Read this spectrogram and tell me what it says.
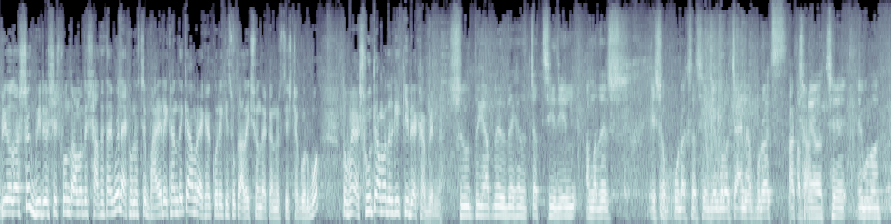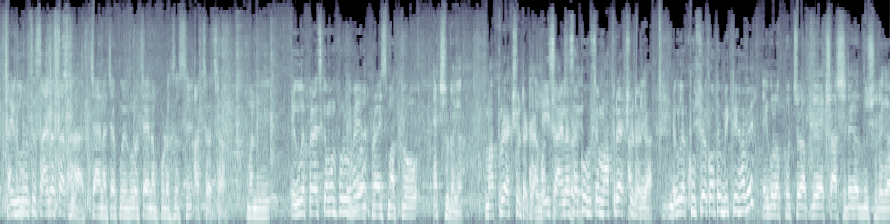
প্রিয় দর্শক ভিডিও শেষ পর্যন্ত আমাদের সাথে থাকবেন। এখন হচ্ছে ভাইয়ের এখান থেকে আমরা এক করে কিছু কালেকশন দেখানোর চেষ্টা করব। তো ভাইয়া শুরুতে আমাদেরকে কি দেখাবেন? শুরু থেকে আপনি দেখা চাচ্ছি যে আমাদের এসব প্রোডাক্টস আছে যেগুলো চায়না প্রোডাক্টস আচ্ছা। আপনি হচ্ছে এগুলো এগুলো হচ্ছে চায়না চাকু। হ্যাঁ চায়না চাকু এগুলো চায়না প্রোডাক্টস আছে। আচ্ছা আচ্ছা। মানে এগুলো প্রাইস কেমন পড়বে ভাইয়া? প্রাইস মাত্র একশো টাকা। মাত্র একশো টাকা। হ্যাঁ, এই চায়না 100 চাকু হচ্ছে মাত্র একশো আপনি- টাকা। এগুলো খুচরা কত বিক্রি হবে? এগুলো খুচরা আপনি একশো আশি টাকা দুশো টাকা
